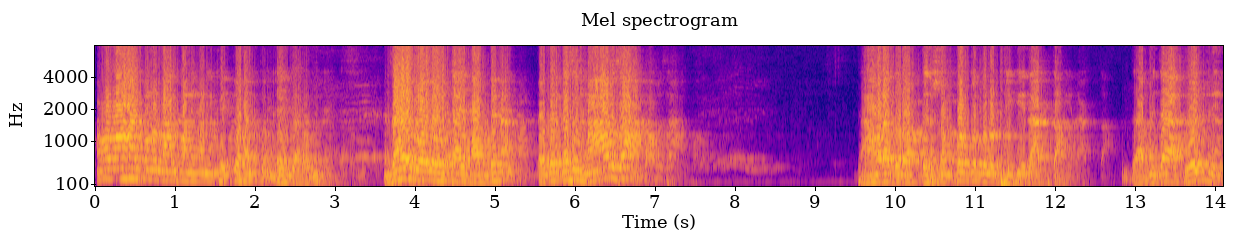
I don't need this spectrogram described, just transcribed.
আমার মা হয় কোনো লাল পানি মানি খেতে হয়তো এই কারণে। যাই হোক ওইটাই বাঁধবে না। ওদের কাছে মাও যা। আমরা তো রক্তের সম্পর্কগুলো ঠিকই রাখতাম। আপনি যা করলেন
